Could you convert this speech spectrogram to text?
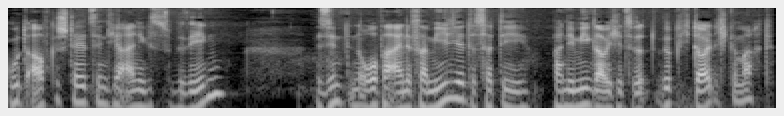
gut aufgestellt sind, hier einiges zu bewegen. Wir sind in Europa eine Familie. Das hat die Pandemie, glaube ich, jetzt wirklich deutlich gemacht.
